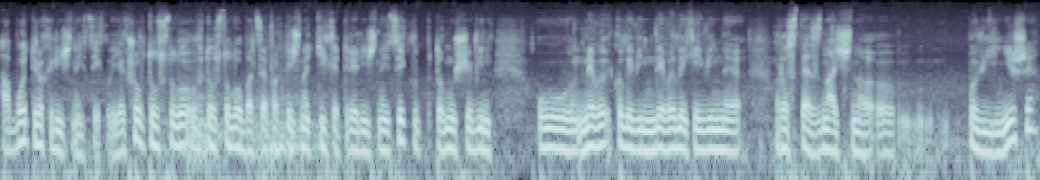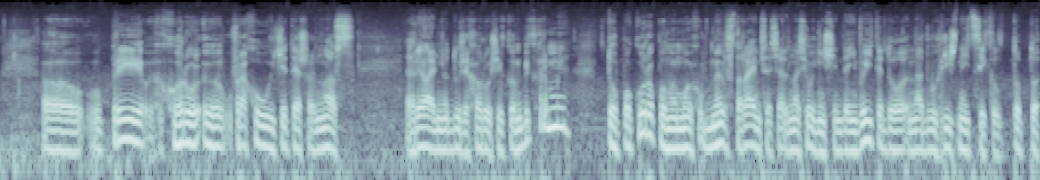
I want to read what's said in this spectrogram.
або трьохрічний цикл. Якщо в товстоло- в товстолоба це фактично тільки трирічний цикл, тому що він у коли він невеликий, він росте значно е, повільніше. Е, При е, враховуючи те, що в нас реально дуже хороші комбікорми, то по коропу ми, ми стараємося на сьогоднішній день вийти до, на двохрічний цикл. Тобто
